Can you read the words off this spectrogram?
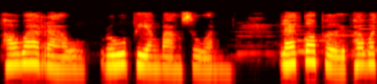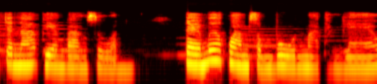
เพราะว่าเรารู้เพียงบางส่วน และก็เผยพระวจนะเพียงบางส่วน แต่เมื่อความสมบูรณ์มาถึงแล้ว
